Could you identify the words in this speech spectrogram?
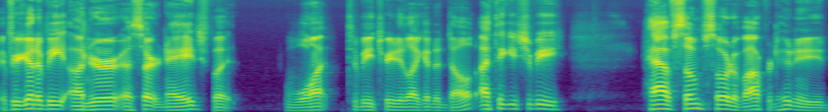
if you're going to be under a certain age but want to be treated like an adult i think you should be have some sort of opportunity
